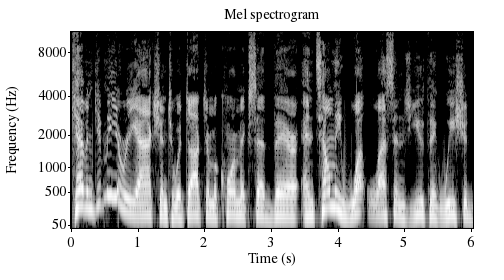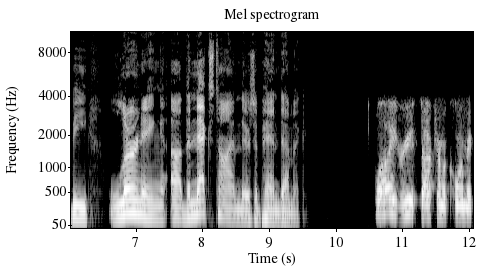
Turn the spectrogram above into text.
Kevin, give me your reaction to what Dr. McCormick said there and tell me what lessons you think we should be learning uh, the next time there's a pandemic. Well, I agree with Dr. McCormick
